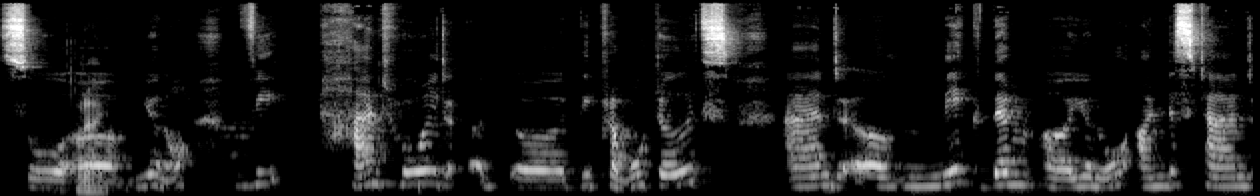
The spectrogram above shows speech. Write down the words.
So, Right. uh, you know, we handhold uh, uh, the promoters and uh, make them, uh, you know, understand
